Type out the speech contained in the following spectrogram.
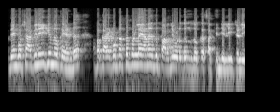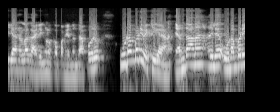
അദ്ദേഹം കുറച്ച് അഭിനയിക്കുന്നൊക്കെ ഉണ്ട് അപ്പൊ കഴക്കൂട്ടത്തെ പിള്ളയാണ് ഇത് പറഞ്ഞു കൊടുക്കുന്നതൊക്കെ സത്യം ചൊല്ലി ചൊല്ലിക്കാനുള്ള കാര്യങ്ങളൊക്കെ പറയുന്നുണ്ട്. അപ്പൊ ഒരു ഉടമ്പടി വെക്കുകയാണ്. എന്താണ് അതിൽ ഉടമ്പടി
